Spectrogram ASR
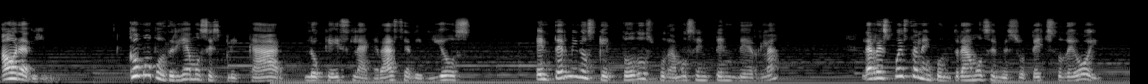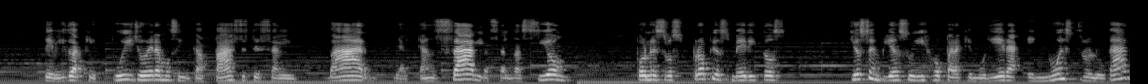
Ahora bien, ¿cómo podríamos explicar lo que es la gracia de Dios en términos que todos podamos entenderla? La respuesta la encontramos en nuestro texto de hoy. Debido a que tú y yo éramos incapaces de salvar, de alcanzar la salvación por nuestros propios méritos, Dios envió a su Hijo para que muriera en nuestro lugar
